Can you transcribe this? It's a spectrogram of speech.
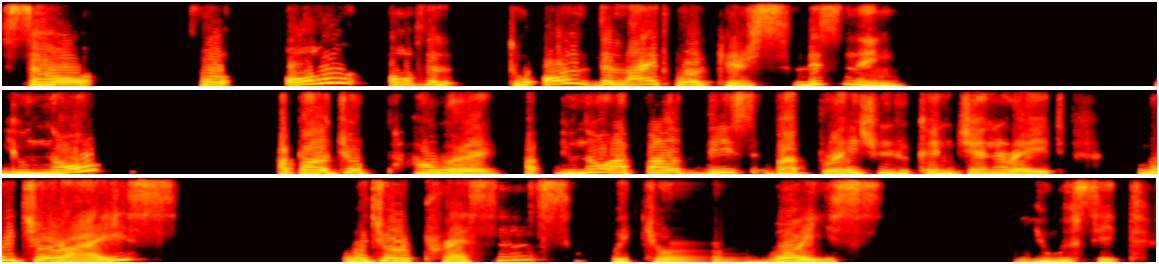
So for all of the to all the light workers listening, you know about your power, you know about this vibration you can generate with your eyes, with your presence, with your voice. Use it.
